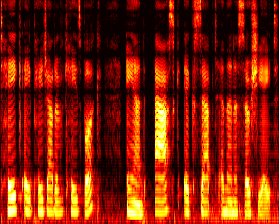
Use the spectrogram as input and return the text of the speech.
take a page out of Kay's book and ask, accept, and then associate.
